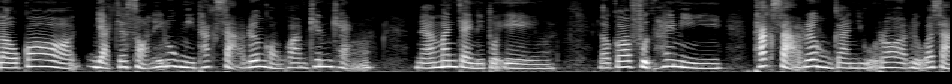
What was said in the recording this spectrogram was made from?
เราก็อยากจะสอนให้ลูกมีทักษะเรื่องของความเข้มแข็งนะมั่นใจในตัวเอง แล้วก็ฝึกให้มีทักษะเรื่องของการอยู่รอด หรือว่าสา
